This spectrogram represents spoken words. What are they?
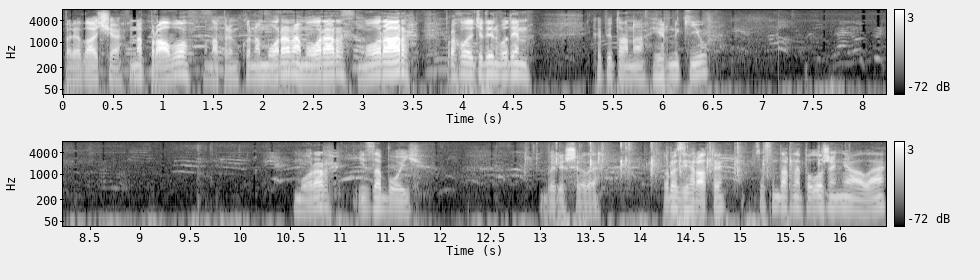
Передача направо. В напрямку на Морара. Морар. Морар. Проходить один в один капітана гірників. Морар і забой. Вирішили розіграти це стандартне положення, але.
